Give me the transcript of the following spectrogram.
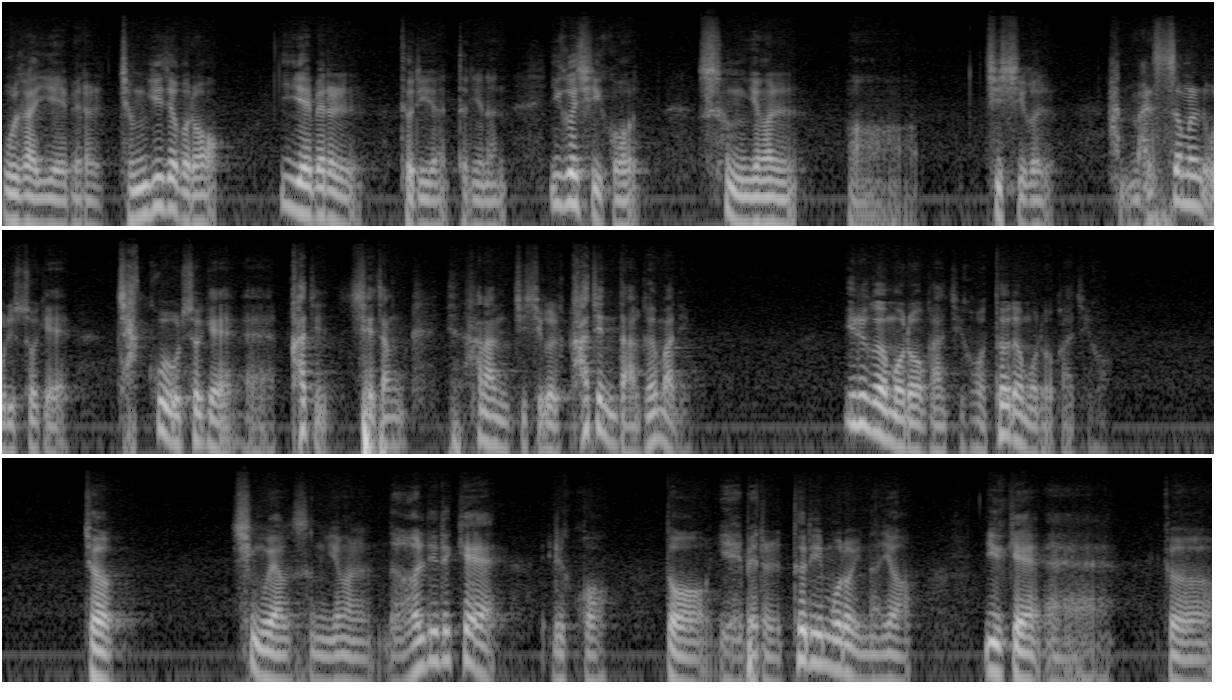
우리가 예배를 정기적으로 이 예배를 드리, 드리는 이것이 곧 성경을 어, 지식을 한 말씀을 우리 속에 자꾸 우리 속에 에, 가진 세상 하나님 지식을 가진다 그 말이에요. 읽음으로 가지고 들음으로 가지고 즉 신구약 성경을 늘 이렇게 읽고 또 예배를 드림으로 인하여 이게 에, 그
